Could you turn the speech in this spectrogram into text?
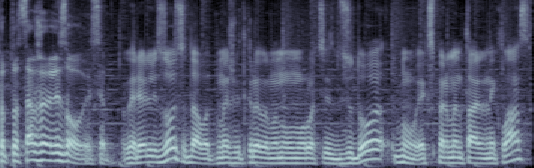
Тобто це вже реалізовується. Реалізується, да, от ми ж відкрили минулому році дзюдо, ну, експериментальний клас.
